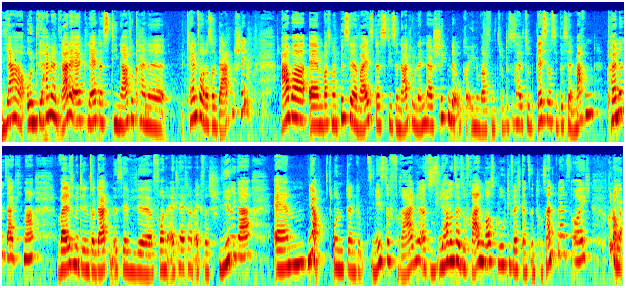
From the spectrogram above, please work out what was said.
Ja, und wir haben ja gerade erklärt, dass die NATO keine Kämpfer oder Soldaten schickt. Aber ähm, was man bisher weiß, dass diese NATO-Länder schicken der Ukraine Waffen zu. Das ist halt so das, was sie bisher machen können, sag ich mal. Weil es mit den Soldaten ist ja, wie wir vorne erklärt haben, etwas schwieriger. Ähm, ja, und dann gibt es die nächste Frage. Also wir haben uns halt so Fragen rausgesucht, die vielleicht ganz interessant wären für euch. Genau. Ja.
